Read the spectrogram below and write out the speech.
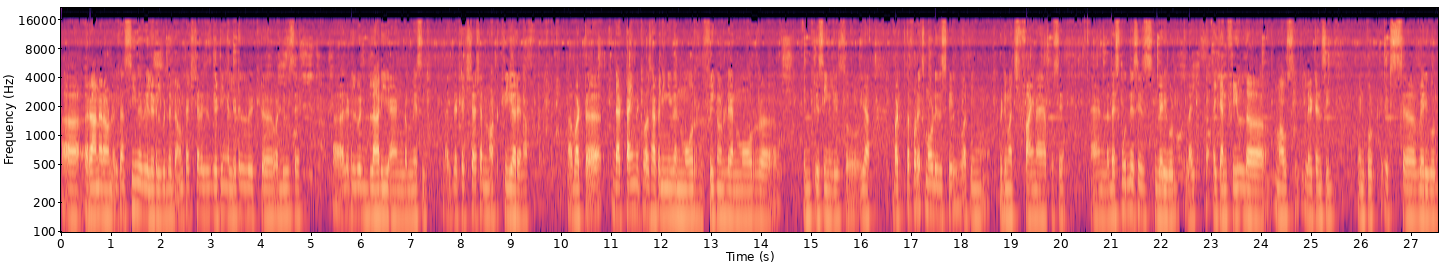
uh, run around you can see maybe a little bit. The ground texture is getting a little bit uh, what do you say? A little bit blurry and messy. Like the textures are not clear enough but uh, that time it was happening even more frequently and more uh, increasingly so yeah. But the 4x mode is still working pretty much fine i have to say. And the smoothness is very good. Like i can feel the mouse latency input. It's uh, very good.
